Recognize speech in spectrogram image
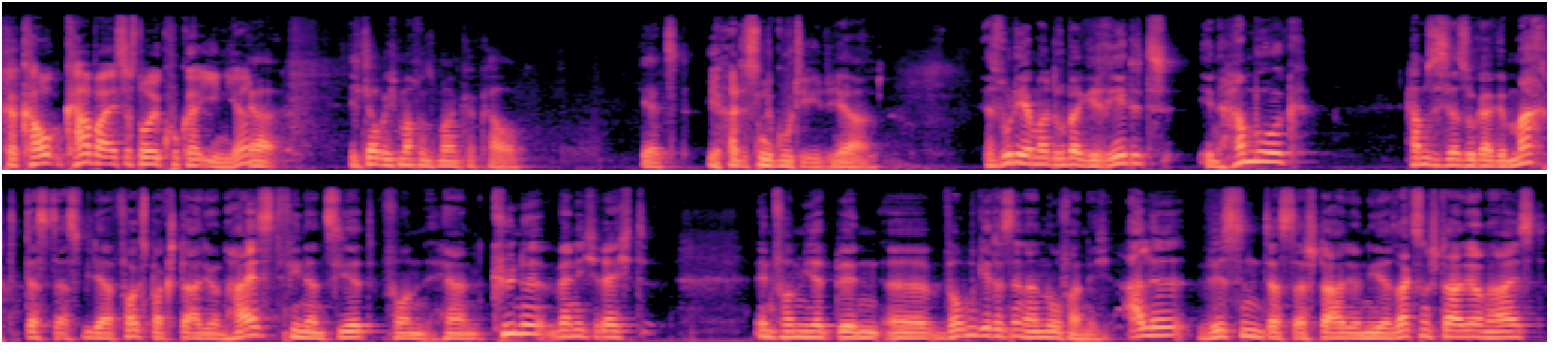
Kakao, Kaba ist das neue Kokain, ja? Ja. Ich glaube, ich mache uns mal einen Kakao. Jetzt. Ja, das ist eine gute Idee. Ja. Es wurde ja mal drüber geredet, in Hamburg haben sie es ja sogar gemacht, dass das wieder Volksparkstadion heißt, finanziert von Herrn Kühne, wenn ich recht informiert bin. Äh, warum geht das in Hannover nicht? Alle wissen, dass das Stadion Niedersachsenstadion heißt.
